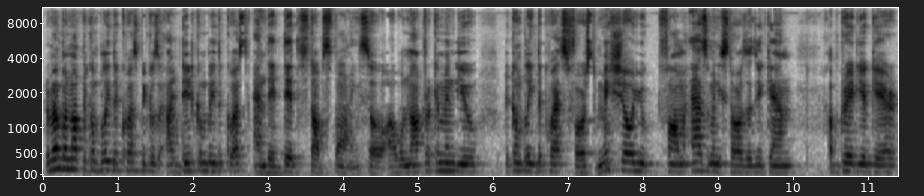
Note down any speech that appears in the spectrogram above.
Remember not to complete the quest because I did complete the quest and they did stop spawning. So I will not recommend you to complete the quest first. Make sure you farm as many stars as you can upgrade your gear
